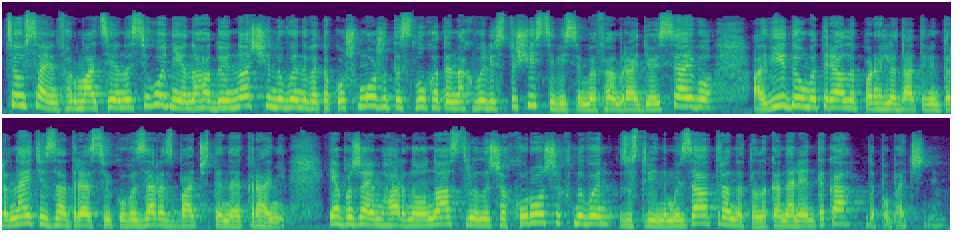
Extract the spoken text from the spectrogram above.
Це уся інформація на сьогодні. Я нагадую, наші новини ви також можете слухати на хвилі 106,8 FM Радіо Сяйво, а відеоматеріали переглядати в інтернеті за адресою, яку ви зараз бачите на екрані. Я бажаю вам гарного настрою, лише хороших новин. Зустрінемось завтра на телеканалі НТК. До побачення.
